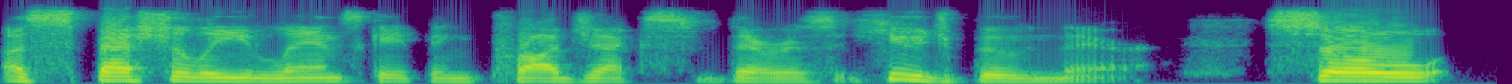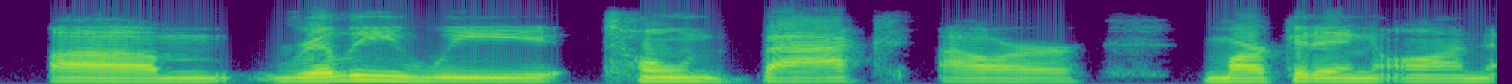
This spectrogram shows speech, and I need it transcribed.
especially landscaping projects there was a huge boon there. So um, really we toned back our marketing on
